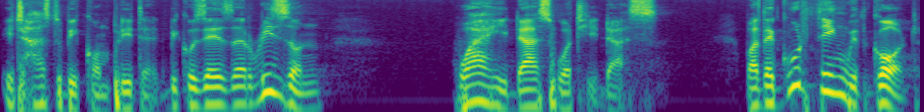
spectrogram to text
it has to be completed. Because there's a reason why He does what He does. But the good thing with God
